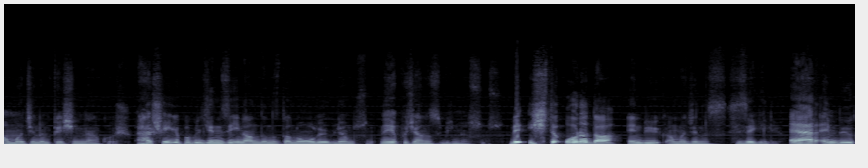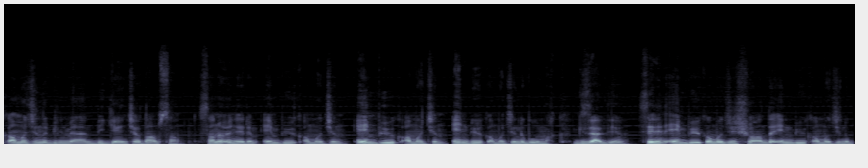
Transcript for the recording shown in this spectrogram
Amacının peşinden koş. Her şeyi yapabileceğinize inandığınızda ne oluyor biliyor musun? Ne yapacağınızı bilmiyorsunuz. Ve işte orada en büyük amacınız size geliyor. Eğer en büyük amacını bilmeyen bir genç adamsan sana önerim en büyük amacın, en büyük amacın, en büyük amacını bulmak. Güzel değil mi? Senin en büyük amacın şu anda en büyük amacını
